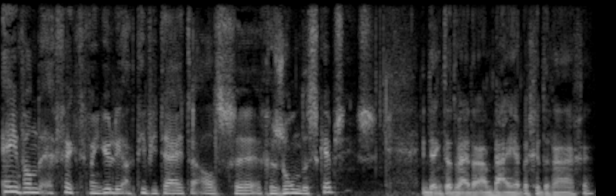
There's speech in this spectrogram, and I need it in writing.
een van de effecten van jullie activiteiten als uh, gezonde skepsis? Ik denk dat wij daaraan bij hebben gedragen.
